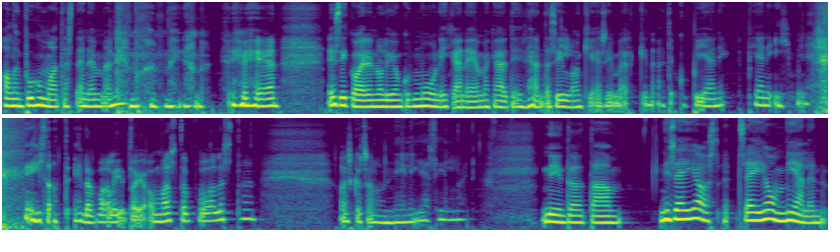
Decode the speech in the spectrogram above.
aloin puhumaan tästä enemmän, niin meidän, meidän esikoinen oli jonkun muun ikäinen ja mä käytin häntä silloinkin esimerkkinä, että joku pieni, pieni ihminen ei saa tehdä valintoja omasta puolestaan. Olisiko se ollut neljä silloin? Niin, tota, niin se, ei ole, se, ei ole mielen,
